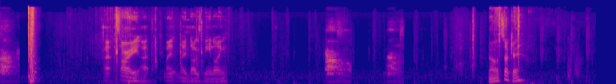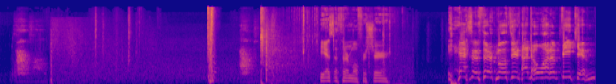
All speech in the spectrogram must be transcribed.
Uh, sorry, I, my my dog's being annoying. No, it's okay. He has a thermal for sure. He has a thermal, dude. I don't want to peek him.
